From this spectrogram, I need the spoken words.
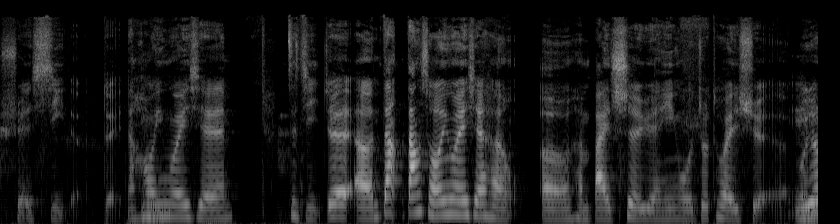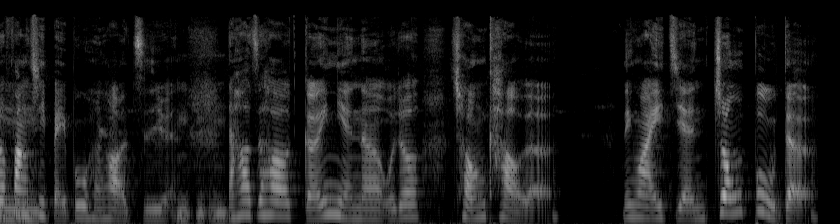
学系的，对。然后因为一些自己觉得，呃，当当时候因为一些很呃很白痴的原因，我就退学了，我就放弃北部很好的资源。然后之后隔一年呢，我就重考了。另外一间中部的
